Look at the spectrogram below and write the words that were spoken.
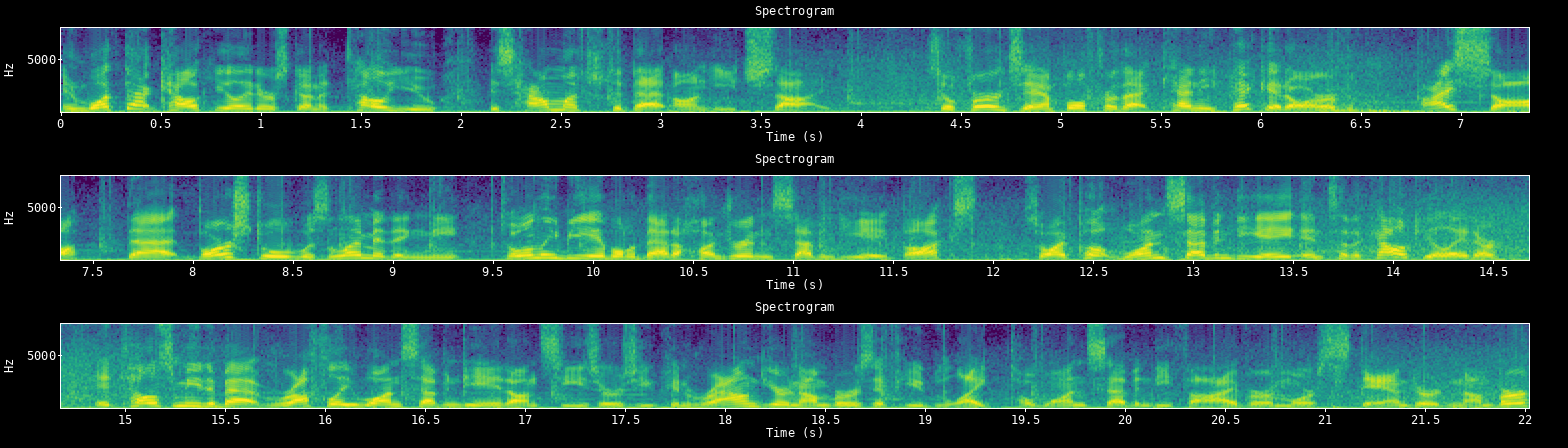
and what that calculator is gonna tell you is how much to bet on each side. So for example, for that Kenny Pickett ARB, I saw that Barstool was limiting me to only be able to bet 178 bucks. So I put 178 into the calculator. It tells me to bet roughly 178 on Caesars. You can round your numbers if you'd like to 175 or a more standard number.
